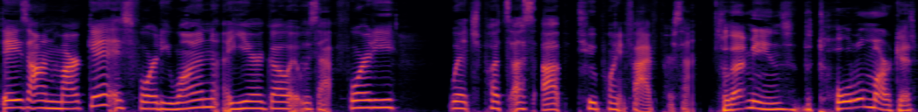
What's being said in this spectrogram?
Days on market is 41. A year ago, it was at 40, which puts us up 2.5%. So that means the total market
